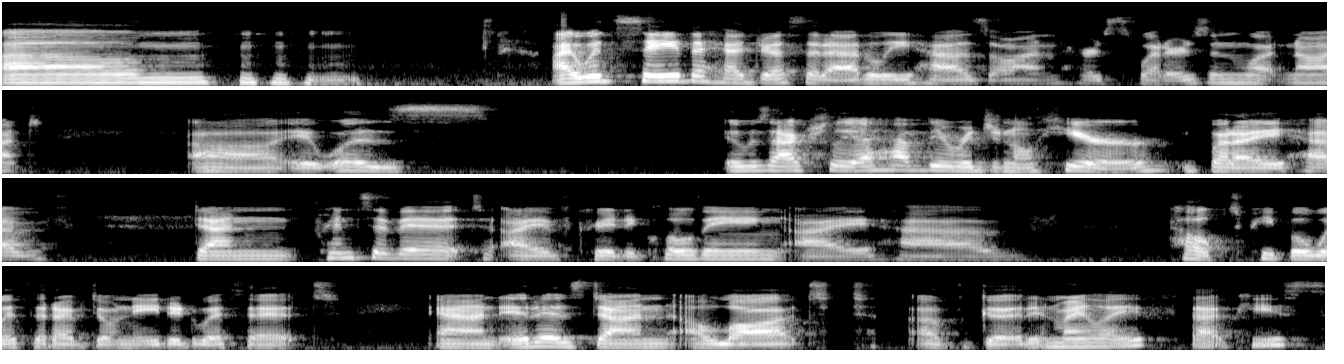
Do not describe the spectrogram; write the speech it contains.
um I would say the headdress that Adelie has on her sweaters and whatnot. Uh, it was, it was actually I have the original here, but I have done prints of it. I've created clothing. I have helped people with it. I've donated with it, and it has done a lot of good in my life. That piece.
